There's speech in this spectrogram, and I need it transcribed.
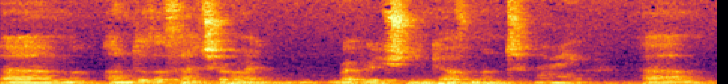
um, under the Thatcherite revolution in government. All right. Um,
